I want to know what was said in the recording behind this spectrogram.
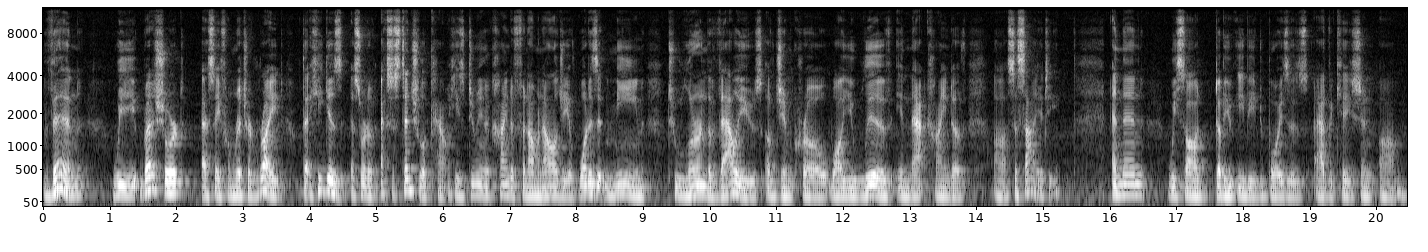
Then we read a short essay from Richard Wright that he gives a sort of existential account. He's doing a kind of phenomenology of what does it mean to learn the values of Jim Crow while you live in that kind of uh, society. And then we saw W.E.B. Du Bois's advocation um,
